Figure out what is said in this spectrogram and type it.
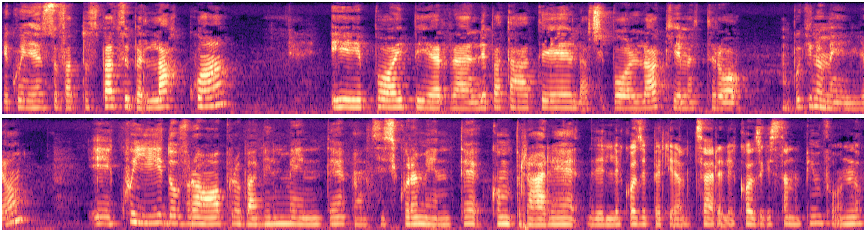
e quindi adesso ho fatto spazio per l'acqua e poi per le patate, la cipolla che metterò un pochino meglio e qui dovrò probabilmente, anzi sicuramente, comprare delle cose per rialzare le cose che stanno più in fondo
